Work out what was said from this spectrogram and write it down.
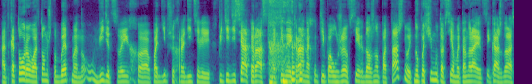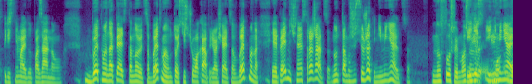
от которого о том, что Бэтмен видит своих э, погибших родителей в 50 раз на киноэкранах, типа, уже всех должно подташнивать, но почему-то всем это нравится, и каждый раз переснимают по заново. Бэтмен опять становится Бэтменом, то есть из чувака превращается в Бэтмена, и опять начинает сражаться. Ну, там же сюжеты не меняются. Ну слушай, можно Или- же, или меняется, я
